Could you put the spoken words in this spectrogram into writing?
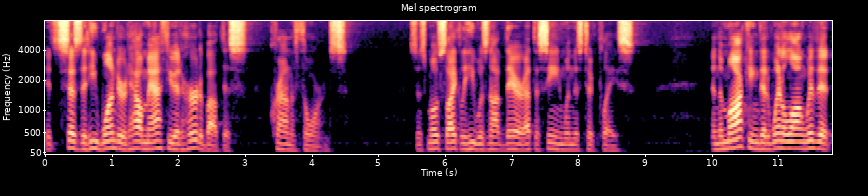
it says that he wondered how Matthew had heard about this crown of thorns, since most likely he was not there at the scene when this took place. And the mocking that went along with it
